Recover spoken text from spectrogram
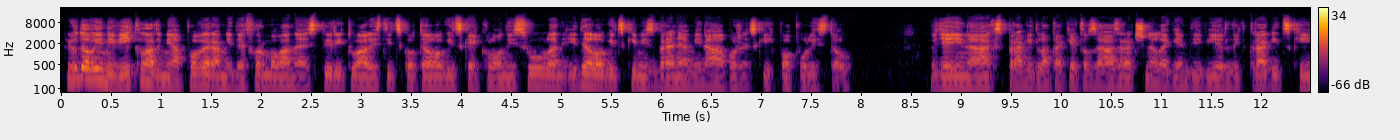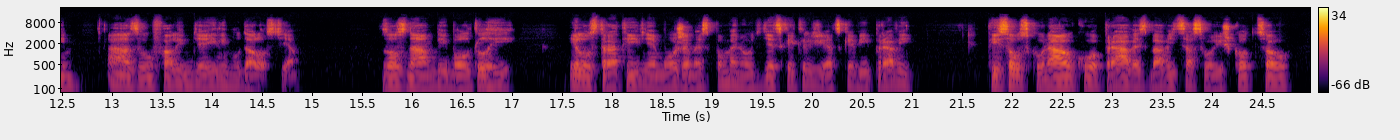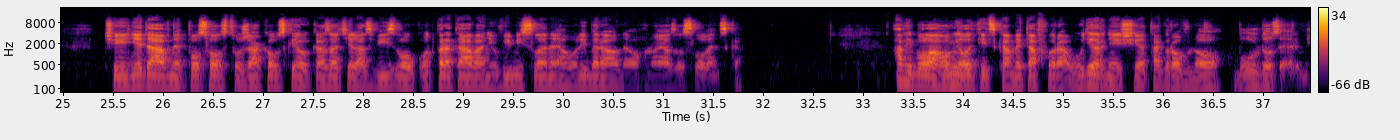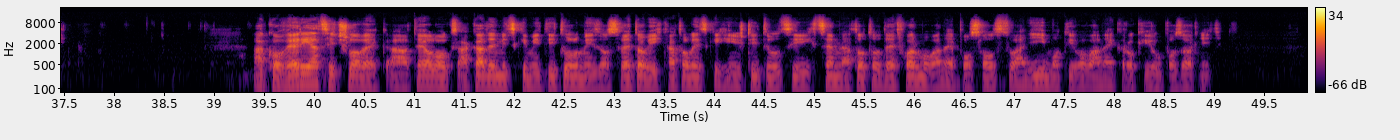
Ľudovými výkladmi a poverami deformované spiritualisticko-teologické klony sú len ideologickými zbraňami náboženských populistov. V dejinách spravidla takéto zázračné legendy viedli k tragickým a zúfalým dejinným udalostiam. Zoznám by bol dlhý. Ilustratívne môžeme spomenúť detské križiacké výpravy, Tisovskú náuku o práve zbaviť sa svojich škodcov, či nedávne posolstvo žakovského kazateľa s výzvou k odpratávaniu vymysleného liberálneho hnoja zo Slovenska. Aby bola homiletická metafora údernejšia, tak rovno buldozermi. Ako veriaci človek a teológ s akademickými titulmi zo svetových katolických inštitúcií chcem na toto deformované posolstvo a ní motivované kroky upozorniť.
